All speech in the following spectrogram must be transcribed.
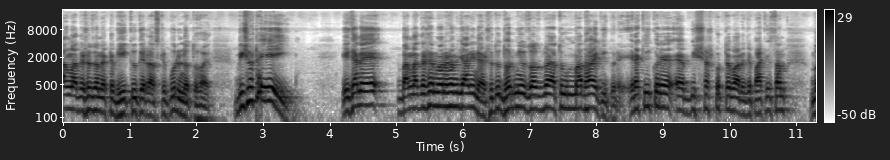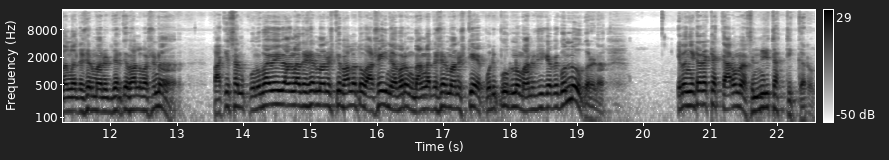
বাংলাদেশের জন্য একটা ভিক্ষুকের রাষ্ট্রে পরিণত হয়। বিষয়টা এই, এখানে বাংলাদেশের মানুষ আমি জানি না, শুধু ধর্মীয় জজবা এত উন্মাদ হয় কি করে? এরা কি করে বিশ্বাস করতে পারে যে পাকিস্তান বাংলাদেশের মানুষদেরকে ভালোবাসে? না। পাকিস্তান কোনোভাবেই বাংলাদেশের মানুষকে ভালো তো আসেই না, বরং বাংলাদেশের মানুষকে পরিপূর্ণ মানুষ হিসাবে গণ্যও করে না। এবং এটার একটা কারণ আছে, নৃতাত্ত্বিক কারণ।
